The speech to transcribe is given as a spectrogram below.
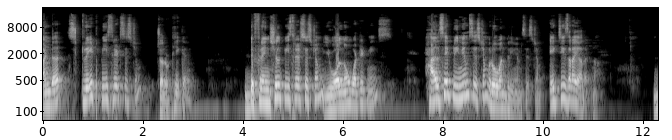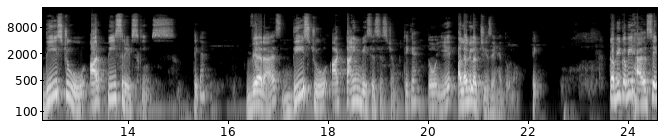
under straight piece rate system चलो ठीक है differential piece rate system you all know what it means Halsey premium system Rowan premium system एक चीज जरा याद रखना these two are piece rate schemes ठीक है whereas these two are time basis system ठीक है तो ये अलग अलग चीजें हैं दोनों ठीक कभी कभी हेल्से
